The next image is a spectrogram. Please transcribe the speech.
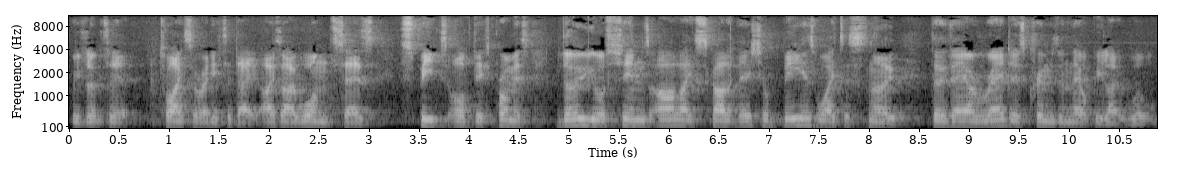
We've looked at it twice already today. Isaiah 1 says, speaks of this promise Though your sins are like scarlet, they shall be as white as snow. Though they are red as crimson, they'll be like wool.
